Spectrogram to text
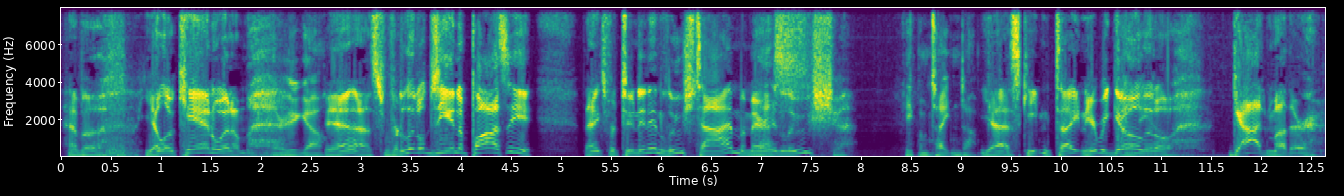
have a yellow can with him. There you go. Yeah, so for little G and the posse, thanks for tuning in. Loosh time, Marion Yes. Loosh. Keep them tightened up. Yes, keep them tight. And here we go, India. little godmother.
